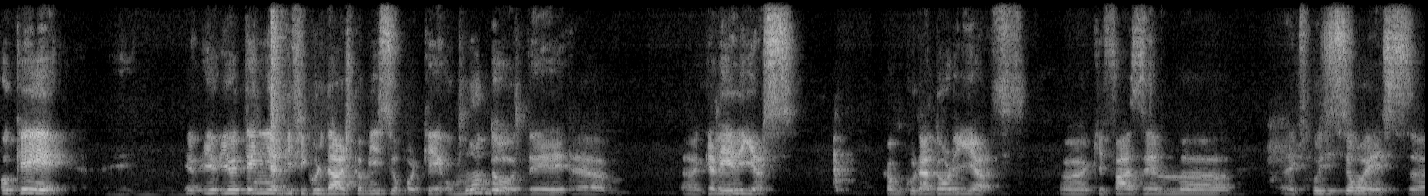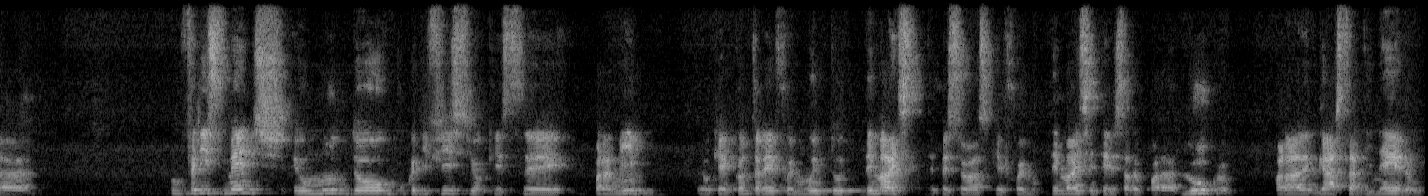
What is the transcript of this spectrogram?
ok, eu, eu, eu tinha dificuldade com isso porque o mundo de uh, galerias, como curadorias, que fazem exposições Infelizmente, é um mundo um pouco difícil que se, para mim, o que encontrei foi muito demais de pessoas que foi demais interessado para lucro, para gastar dinheiro,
